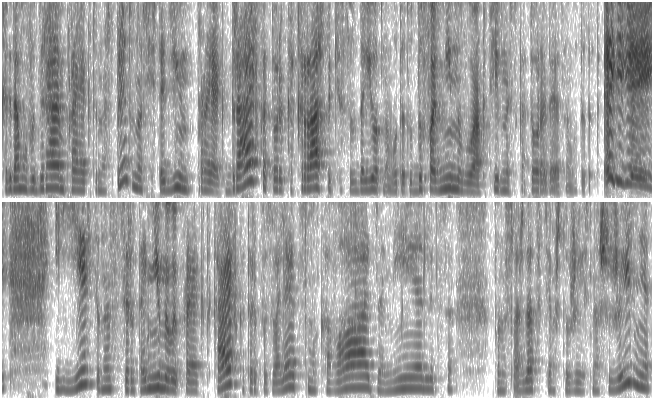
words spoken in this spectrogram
когда мы выбираем проекты на спринт, у нас есть один проект Drive, который как раз-таки создает нам вот эту дофаминовую активность, которая дает нам вот этот эгегей. И есть у нас серотониновый проект Кайф, который позволяет смаковать, замедлиться, понаслаждаться тем, что уже есть в нашей жизни.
